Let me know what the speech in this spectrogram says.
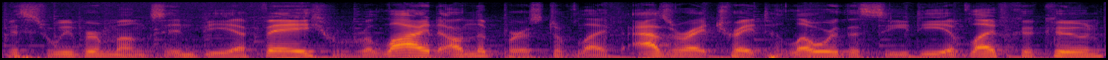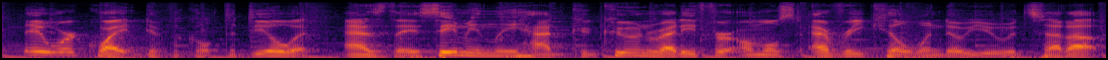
Mistweaver monks in BFA who relied on the Burst of Life Azerite trait to lower the CD of Life Cocoon, they were quite difficult to deal with, as they seemingly had Cocoon ready for almost every kill window you would set up.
